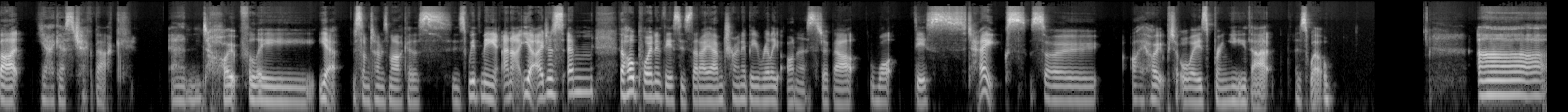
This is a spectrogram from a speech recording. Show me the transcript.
But yeah, I guess check back and hopefully yeah sometimes marcus is with me. And I, yeah i just am the whole point of this is that i am trying to be really honest about what this takes. So i hope to always bring you that as well. Uh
